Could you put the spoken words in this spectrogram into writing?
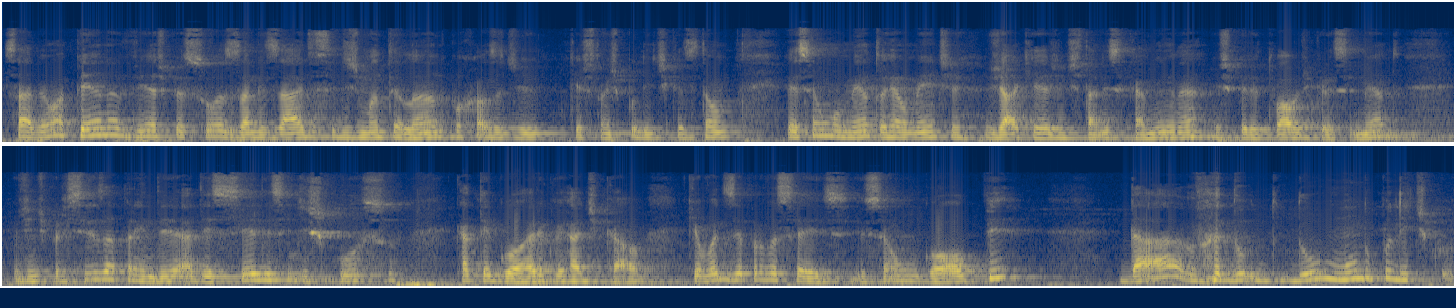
Sabe, é uma pena ver as pessoas, as amizades se desmantelando por causa de questões políticas. Então, esse é um momento realmente, já que a gente está nesse caminho né, espiritual de crescimento, a gente precisa aprender a descer desse discurso categórico e radical, que eu vou dizer para vocês, isso é um golpe da, do, do mundo político.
